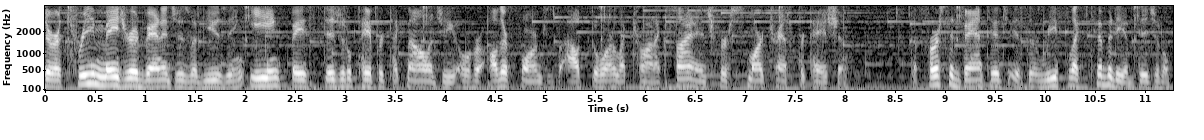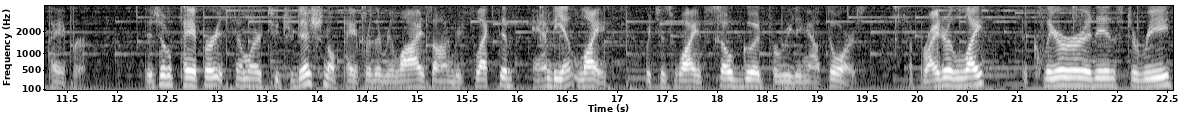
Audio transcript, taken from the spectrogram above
There are three major advantages of using e-ink based digital paper technology over other forms of outdoor electronic signage for smart transportation. The first advantage is the reflectivity of digital paper. Digital paper is similar to traditional paper that relies on reflective ambient light, which is why it's so good for reading outdoors. The brighter the light, the clearer it is to read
